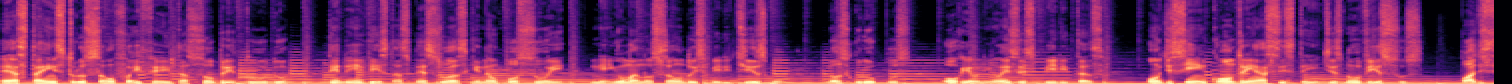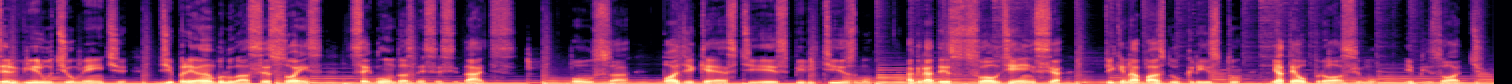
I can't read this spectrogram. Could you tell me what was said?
Esta instrução foi feita, sobretudo, tendo em vista as pessoas que não possuem nenhuma noção do Espiritismo, nos grupos ou reuniões espíritas onde se encontrem assistentes noviços, pode servir utilmente de preâmbulo às sessões segundo as necessidades. Ouça podcast Espiritismo. Agradeço sua audiência, fique na paz do Cristo e até o próximo episódio.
